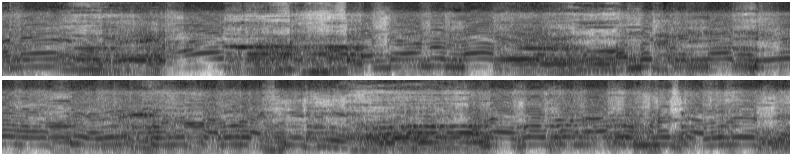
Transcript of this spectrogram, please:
અને આ ભંડારાનો લાભ અમે છેલ્લા બે વર્ષથી એવી રીતે ચાલુ રાખીએ છીએ. અને અગાઉ પણ આ પ્રમાણે ચાલુ રહેશે.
